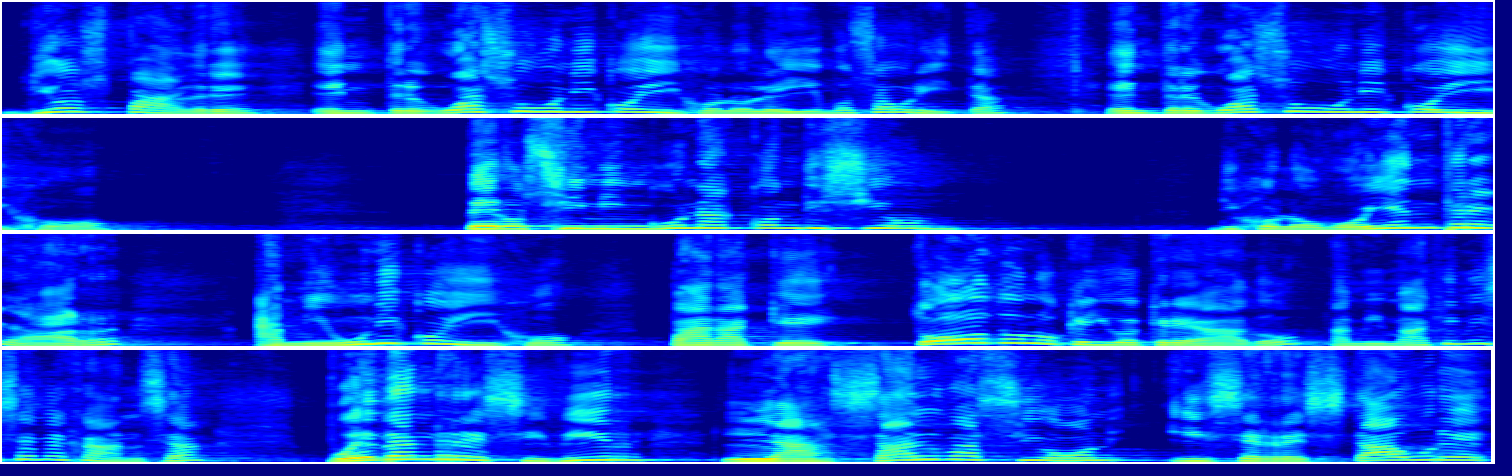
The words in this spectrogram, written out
Dios Padre entregó a su único hijo, lo leímos ahorita, entregó a su único hijo, pero sin ninguna condición. Dijo, lo voy a entregar a mi único hijo para que todo lo que yo he creado, a mi imagen y semejanza, puedan recibir la salvación y se restaure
